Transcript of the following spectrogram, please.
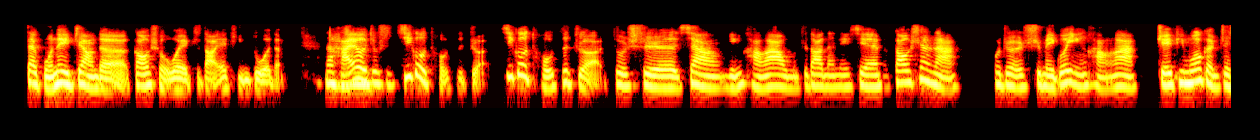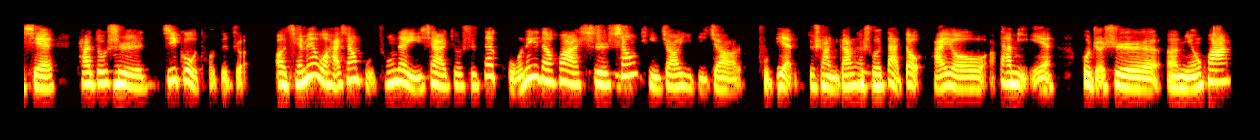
在国内这样的高手我也知道也挺多的。那还有就是机构投资者，机构投资者就是像银行啊，我们知道的那些高盛啊，或者是美国银行啊，J.P. Morgan 这些，它都是机构投资者。哦，前面我还想补充的一下，就是在国内的话是商品交易比较普遍，就像你刚才说大豆，还有大米。或者是呃棉花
